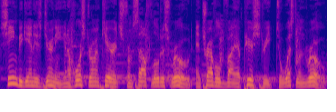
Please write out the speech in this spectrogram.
Sheen began his journey in a horse drawn carriage from South Lotts Road and traveled via Pearse Street to Westland Row,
